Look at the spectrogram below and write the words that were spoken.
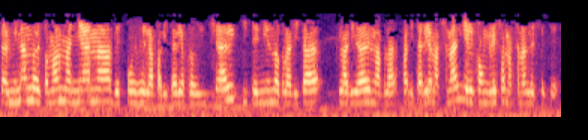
terminando de tomar mañana después de la paritaria provincial y teniendo claridad, claridad en la paritaria nacional y el Congreso Nacional de CETERA.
